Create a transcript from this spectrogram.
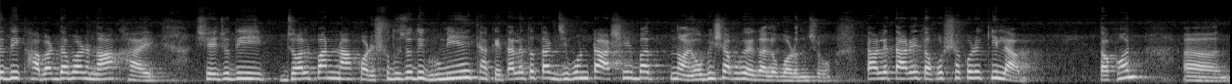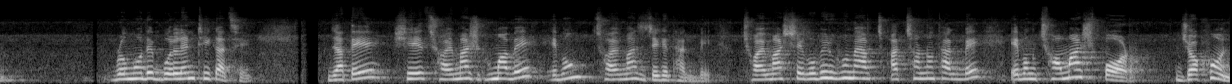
যদি খাবার দাবার না খায় সে যদি জলপান না করে, শুধু যদি ঘুমিয়েই থাকে, তাহলে তো তার জীবনটা আশীর্বাদ নয়, অভিশাপ হয়ে গেল বরঞ্চ। তাহলে তার এই তপস্যা করে কী লাভ? তখন ব্রহ্মদেব বললেন, ঠিক আছে, যাতে সে ছয় মাস ঘুমাবে এবং ছয় মাস জেগে থাকবে। ছয় মাস সে গভীর ঘুমে আচ্ছ- আচ্ছন্ন থাকবে এবং ছ মাস পর যখন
